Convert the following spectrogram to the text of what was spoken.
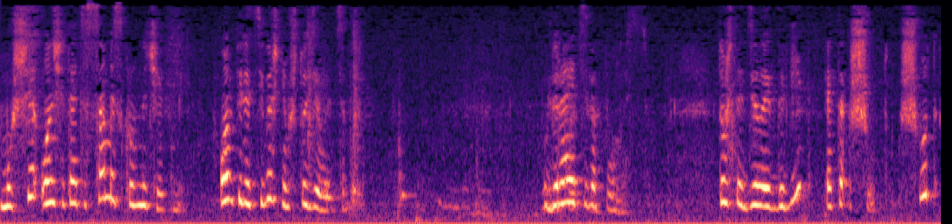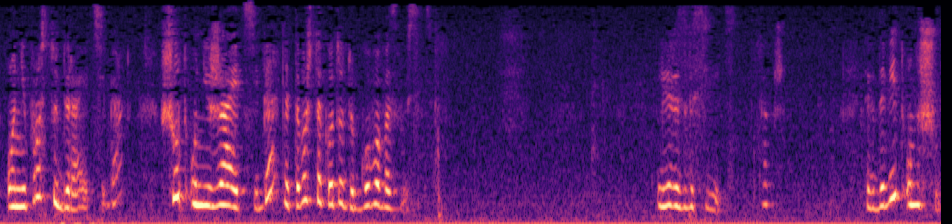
Муше, он считается самый скромный человек в мире. Он перед Всевышним что делает собой? Убирает себя полностью. То, что делает Давид, это шут. Шут, он не просто убирает себя, шут унижает себя для того, чтобы кого-то другого возвысить. Или развеселить. Так же. Так Давид, он шут.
